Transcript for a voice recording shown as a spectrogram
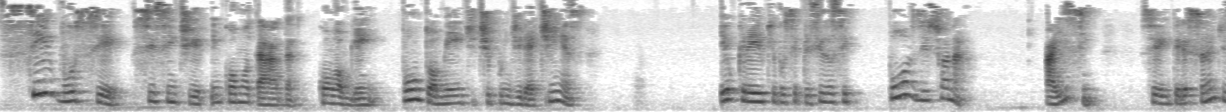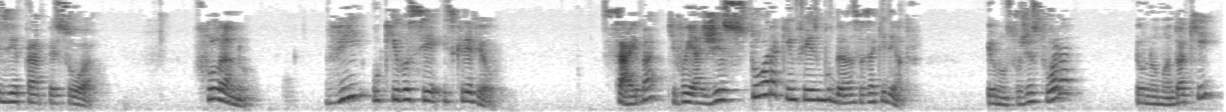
Se você se sentir incomodada com alguém pontualmente, tipo indiretinhas, eu creio que você precisa se posicionar. Aí sim, seria interessante dizer para a pessoa: Fulano, vi o que você escreveu. Saiba que foi a gestora quem fez mudanças aqui dentro. Eu não sou gestora, eu não mando aqui,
